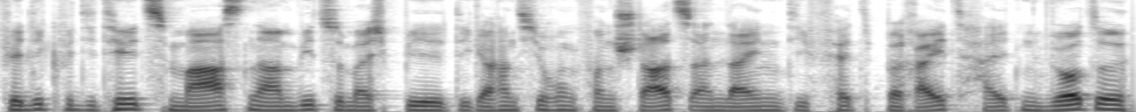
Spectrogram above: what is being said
für Liquiditätsmaßnahmen, wie zum Beispiel die Garantierung von Staatsanleihen, die Fed bereithalten würde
